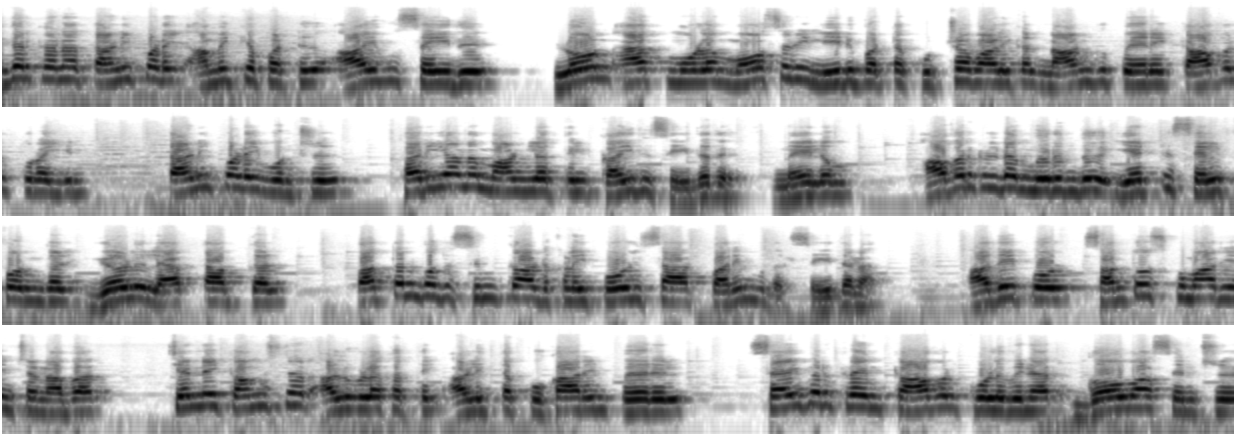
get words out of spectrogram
இதற்கென தனிப்படை அமைக்கப்பட்டு ஆய்வு செய்து லோன் ஆப் மூலம் மோசடியில் ஈடுபட்ட குற்றவாளிகள் நான்கு பேரை காவல்துறையின் தனிப்படை ஒன்று ஹரியானா மாநிலத்தில் கைது செய்தது. மேலும் அவர்களிடமிருந்து எட்டு செல்போன்கள் ஏழு லேப்டாப்கள் பத்தொன்பது சிம் கார்டுகளை போலீசார் பறிமுதல் செய்தனர். அதேபோல் சந்தோஷ்குமார் என்ற நபர் சென்னை கமிஷனர் அலுவலகத்தில் அளித்த புகாரின் பேரில் சைபர் கிரைம் காவல் குழுவினர் கோவா சென்று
